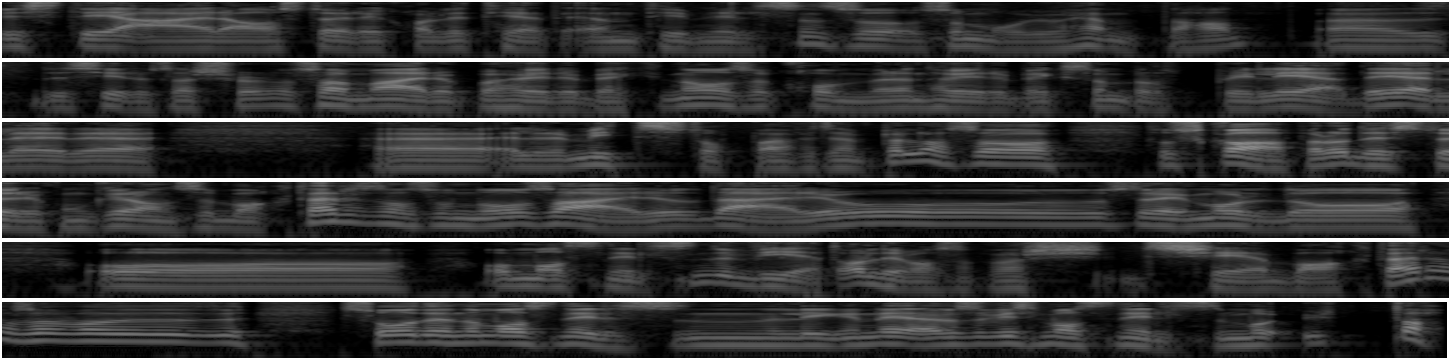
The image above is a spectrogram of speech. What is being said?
hvis det er av større kvalitet enn Team Nilsen, så, så må vi jo hente han. Eh, det sier jo seg sjøl. Samme er det på høyrebekken nå. Og så kommer en høyrebekk som brått blir ledig, eller eh, eller en midtstopper, f.eks. Altså, så skaper det større konkurranse bak der. Sånn som nå, så er jo, det er jo Strøy Molde og, og, og Mads Nilsen. Du vet aldri hva som kan skje bak der. Altså, så det Mads Nilsen ligger nede altså, Hvis Mads Nilsen må ut, da.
